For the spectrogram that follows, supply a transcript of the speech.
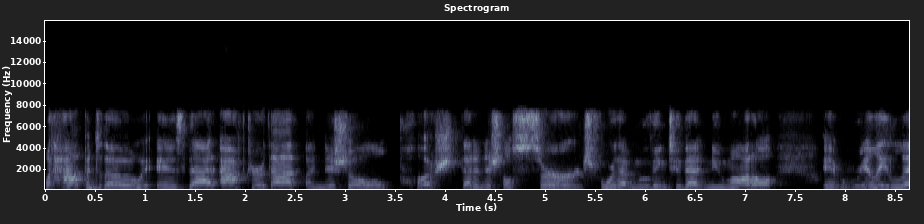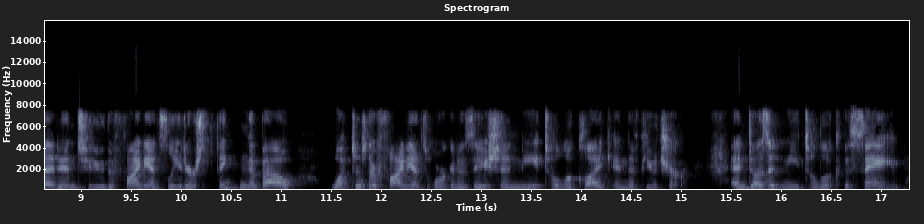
what happened though is that after that initial push, that initial surge for that moving to that new model, it really led into the finance leaders thinking about what does their finance organization need to look like in the future? And does it need to look the same?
